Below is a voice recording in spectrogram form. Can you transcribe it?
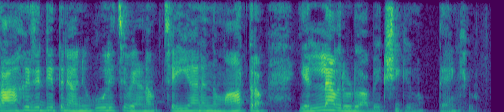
സാഹചര്യത്തിന് അനുകൂലിച്ച് വേണം ചെയ്യാനെന്ന് മാത്രം എല്ലാവരോടും അപേക്ഷിക്കുന്നു. താങ്ക്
